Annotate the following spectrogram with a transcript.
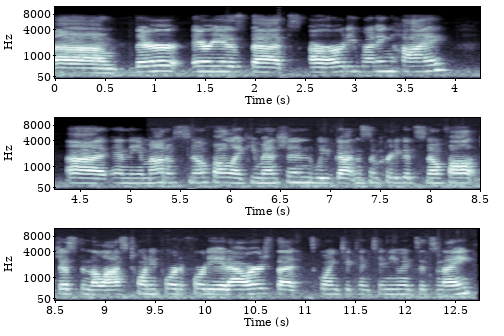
Um, they're areas that are already running high. Uh, and the amount of snowfall, like you mentioned, we've gotten some pretty good snowfall just in the last 24 to 48 hours that's going to continue into tonight.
